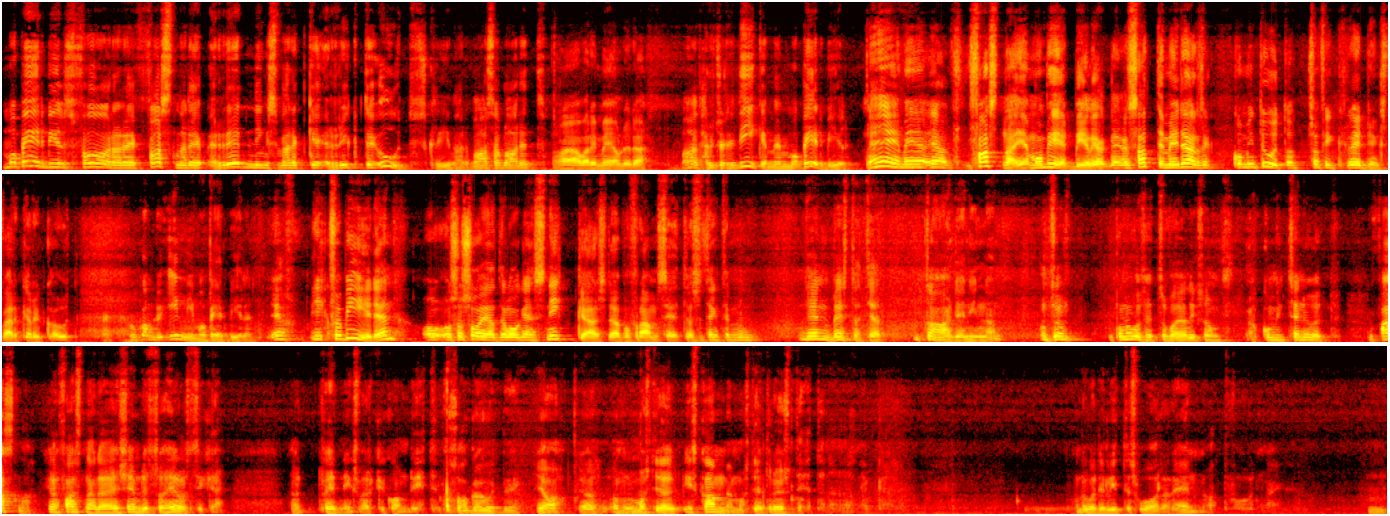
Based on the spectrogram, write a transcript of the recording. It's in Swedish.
Mopedbilsförare fastnade, Räddningsverket ryckte ut, skriver Vasabladet. Ja, jag har varit med om det där. Vad, har du kört i diken med en mopedbil? Nej, men jag, jag fastnade i en mopedbil. Jag, jag satte mig där, så kom inte ut och så fick Räddningsverket rycka ut. Hur kom du in i mopedbilen? Jag gick förbi den och, och så såg jag att det låg en Snickers där på framsätet. Så tänkte jag, det är bäst att jag tar den innan. Och så på något sätt så var jag liksom, jag kom inte sen ut. Du fastnade Jag fastnade där, jag kändes så helsike när Räddningsverket kom dit. såg ut dig. Ja, ja och nu måste jag, i skammen måste jag tröstäta den här Snickers. Och då var det lite svårare ännu att få ut mig.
